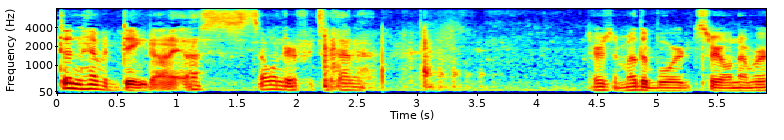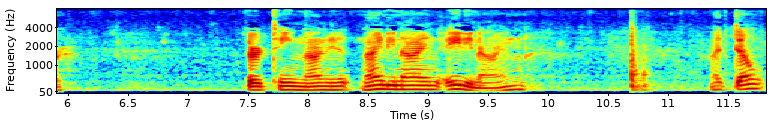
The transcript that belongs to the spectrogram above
Doesn't have a date on it. I wonder if it's got a. There's a motherboard serial number. 139989. I don't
